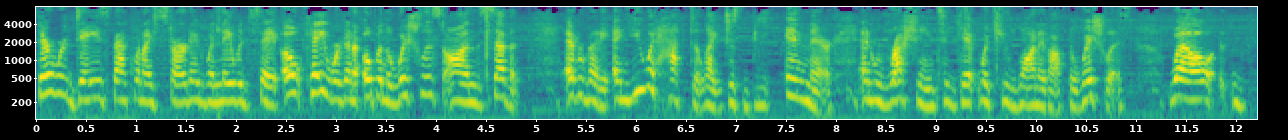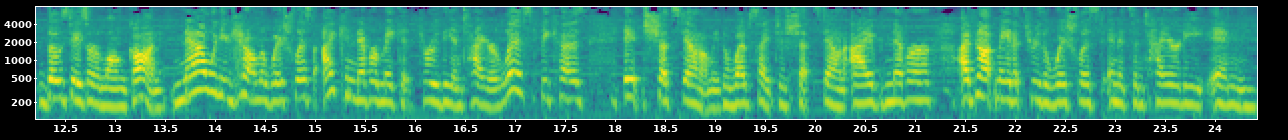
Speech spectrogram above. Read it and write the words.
There were days back when I started when they would say, okay, we're going to open the wish list on the 7th. Everybody, and you would have to like just be in there and rushing to get what you wanted off the wish list. Well, those days are long gone. Now when you get on the wish list, I can never make it through the entire list because it shuts down on me. The website just shuts down. I've never, I've not made it through the wish list in its entirety in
